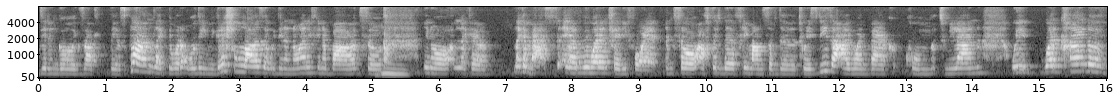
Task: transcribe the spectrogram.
didn't go exactly as planned like there were all the immigration laws that we didn't know anything about so mm. you know like a like a mess and we weren't ready for it and so after the three months of the tourist visa i went back home to Milan. We were kind of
